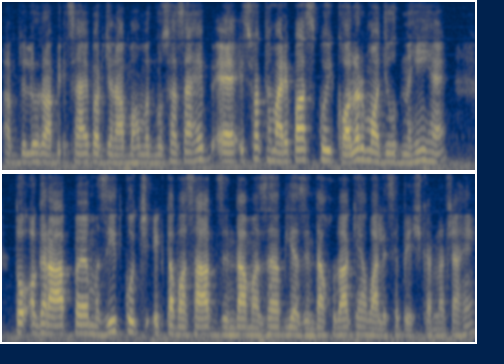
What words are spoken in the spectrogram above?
عبد الرابط صاحب اور جناب محمد مسا صاحب۔ اس وقت ہمارے پاس کوئی کالر موجود نہیں ہے، تو اگر آپ مزید کچھ اقتباسات، زندہ مذہب یا زندہ خدا کے حوالے سے پیش کرنا چاہیں۔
